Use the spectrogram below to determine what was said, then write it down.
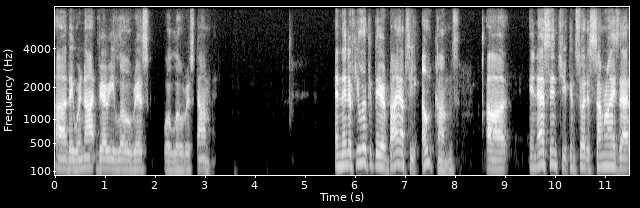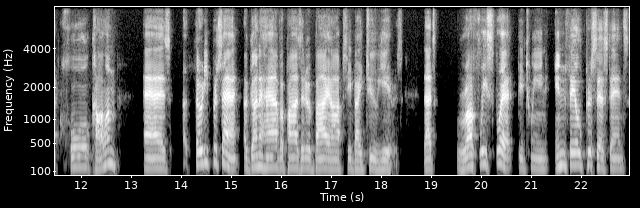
Uh, they were not very low risk or low risk dominant. And then if you look at their biopsy outcomes, uh, in essence, you can sort of summarize that whole column as 30% are going to have a positive biopsy by two years. That's roughly split between in-field persistence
